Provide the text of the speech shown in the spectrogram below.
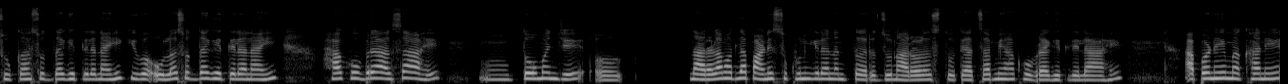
सुकासुद्धा घेतलेला नाही किंवा ओलासुद्धा घेतलेला नाही. हा खोबरा असा आहे तो म्हणजे नारळामधला पाणी सुकून गेल्यानंतर जो नारळ असतो त्याचा मी हा खोबरा घेतलेला आहे. आपण हे मखाने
